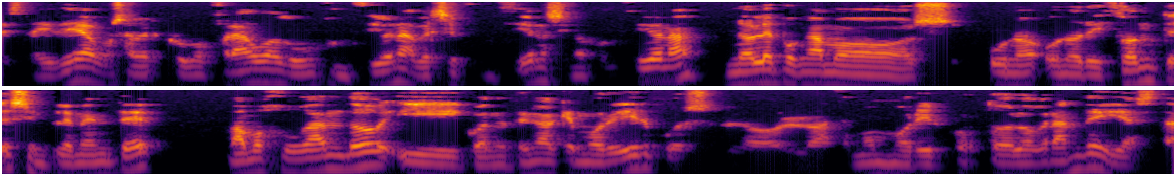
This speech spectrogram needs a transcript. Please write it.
esta idea, vamos a ver cómo fragua, cómo funciona, a ver si funciona, si no funciona. No le pongamos uno, un horizonte, simplemente vamos jugando y cuando tenga que morir, pues lo hacemos morir por todo lo grande y ya está.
